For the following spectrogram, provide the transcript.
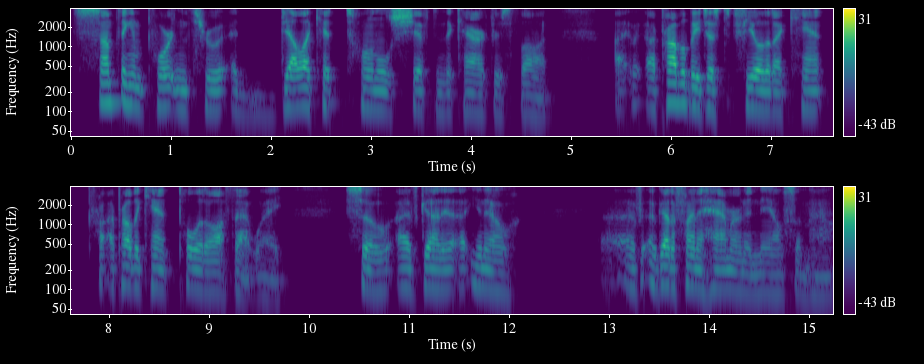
something important through a delicate tonal shift in the character's thought. I, I probably just feel that I can't. I probably can't pull it off that way. So I've got to, you know, I've, I've got to find a hammer and a nail somehow.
